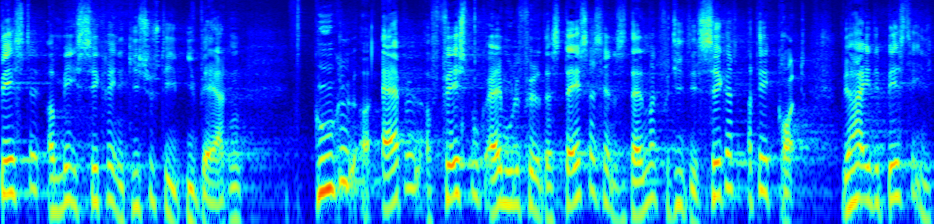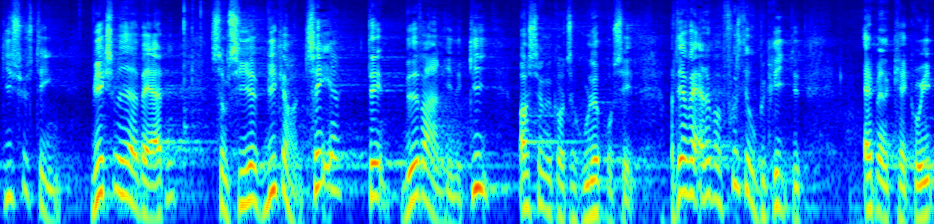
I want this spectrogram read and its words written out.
bedste og mest sikre energisystem i verden. Google og Apple og Facebook og alle mulige følger deres datacenter til Danmark, fordi det er sikkert og det er grønt. Vi har et det bedste energisystem virksomheder i verden, som siger, at vi kan håndtere den vedvarende energi, også som vi går til 100 procent. Og derfor er det bare fuldstændig ubegribeligt, at man kan gå ind.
